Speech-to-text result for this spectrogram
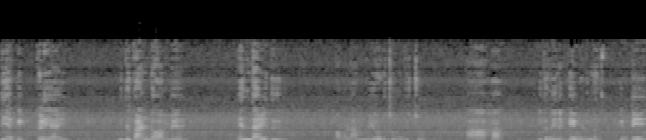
ദിയ കിക്കിളിയായി. ഇത് കണ്ടോ അമ്മേ? എന്താ ഇത്? അവൾ അമ്മയോട് ചോദിച്ചു. ആഹാ ഇത് നിനക്ക് എവിടുന്ന് കിട്ടി?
